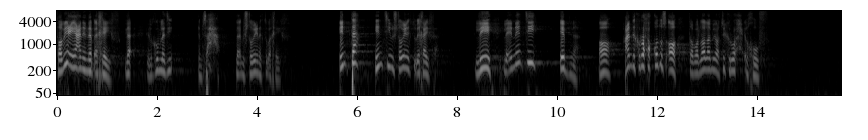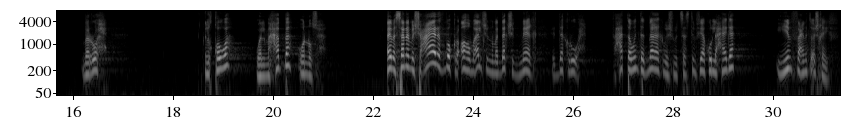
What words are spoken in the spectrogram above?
طبيعي يعني ان أبقى خايف. لا الجملة دي امسحها. لا مش طبيعي إنك تبقى خايف. أنت أنت مش طبيعي إنك تبقى خايفة. ليه؟ لأن أنت ابنة. آه. عندك الروح القدس؟ آه. طب الله لم يعطيك روح الخوف. بل روح القوة والمحبة والنصح. أي بس أنا مش عارف بكرة. آه ما قالش إنه ما اداكش دماغ اداك روح. فحتى وأنت دماغك مش متسيستم فيها كل حاجة ينفع إن أنت تبقاش خايف.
